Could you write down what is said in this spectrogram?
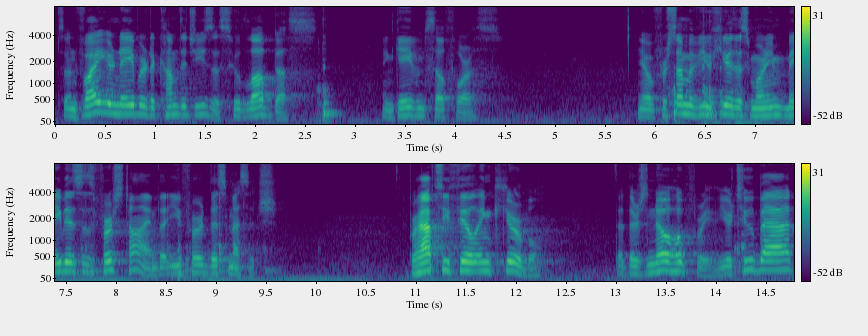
So invite your neighbor to come to Jesus, who loved us and gave himself for us. You know, for some of you here this morning, maybe this is the first time that you've heard this message. Perhaps you feel incurable, that there's no hope for you. You're too bad,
